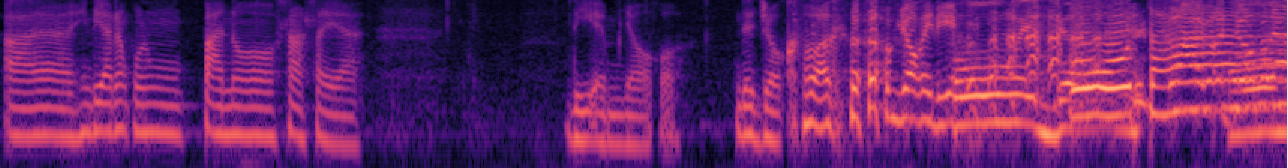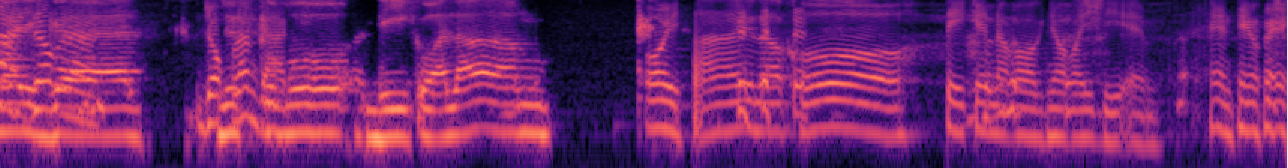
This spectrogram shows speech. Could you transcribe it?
uh, hindi alam kung paano sasaya, DM nyo ako. Hindi, joke. Wag, wag joke, hindi. Oh my God. Puta! joke oh lang, my joke God. lang. Joke Diyos lang, ko po, di ko alam. Oy. Ay, nako. Taken ako, wag nyo ako DM. Anyway.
